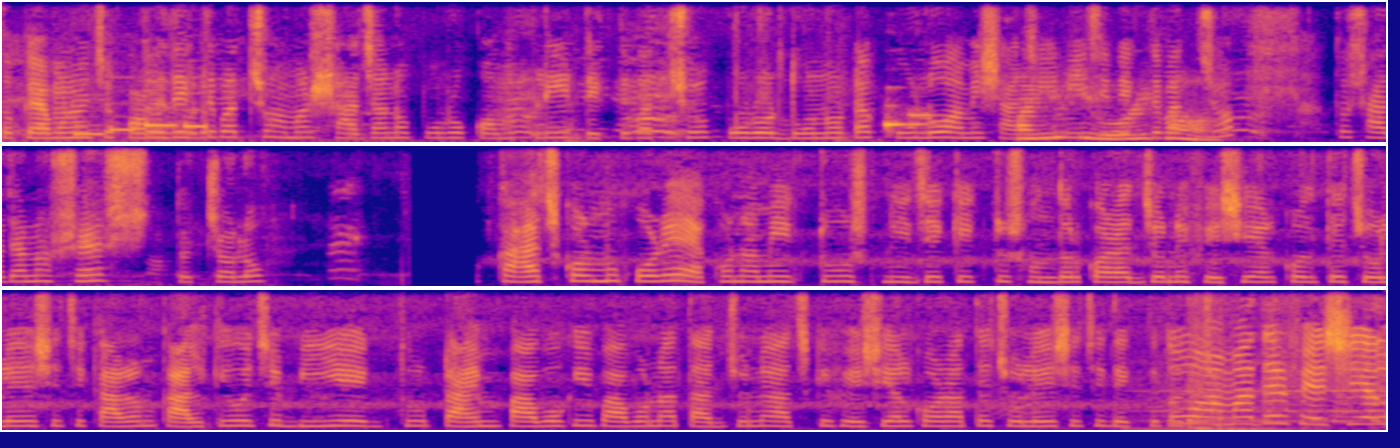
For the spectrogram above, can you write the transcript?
তো কেমন হয়েছে কমে দেখতে পাচ্ছ? আমার সাজানো পুরো কমপ্লিট দেখতে পাচ্ছ। পুরো দুনোটা কুলো আমি সাজিয়ে নিয়েছি দেখতে পাচ্ছ? তো সাজানো শেষ। তো চলো। কাজকর্ম করে এখন আমি একটু নিজেকে একটু সুন্দর করার জন্য ফেসিয়াল করতে চলে এসেছি। কারণ কালকে হচ্ছে বিয়ে একটু টাইম পাবো কি পাবো না তার জন্য আজকে ফেসিয়াল করাতে চলে এসেছি দেখতে পাচ্ছ? আমাদের ফেসিয়াল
